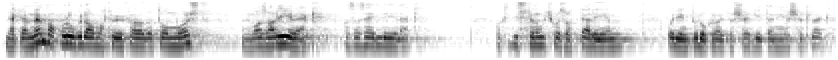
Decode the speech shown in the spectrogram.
nekem nem a program a fő feladatom most, hanem az a lélek, az az egy lélek, akit Isten úgy hozott elém, hogy én tudok rajta segíteni esetleg.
